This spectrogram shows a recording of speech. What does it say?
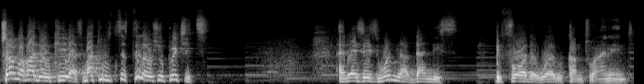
Some of us they will kill us, but we still we should preach it. And then says, when you have done this, before the world will come to an end.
